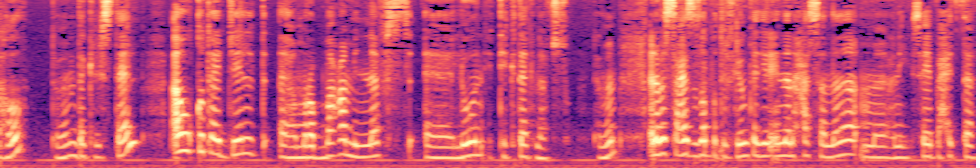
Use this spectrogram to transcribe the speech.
أهو تمام ده كريستال. أو قطعة جلد آه مربعة من نفس آه لون التيك تاك نفسه. تمام؟ أنا بس عايزة أظبط الفيونكة دي لأن أنا حاسة إن أنا يعني سايبة حتة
